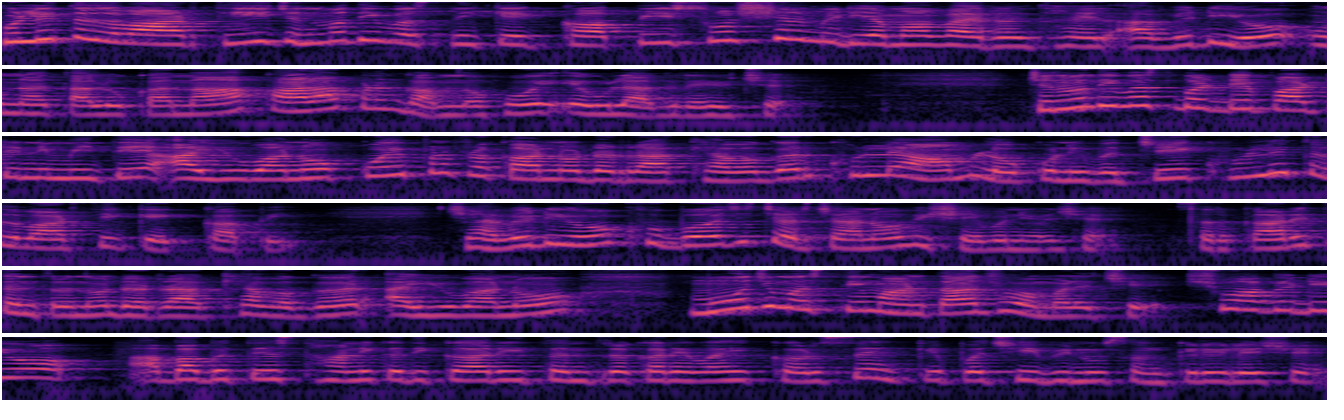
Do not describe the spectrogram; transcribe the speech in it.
ખુલ્લી તલવારથી જન્મદિવસની કેક કાપી સોશિયલ મીડિયામાં વાયરલ થયેલ આ વીડિયો ઉના તાલુકાના કાળાપણ ગામનો હોય એવું લાગી રહ્યું છે. જન્મદિવસ બર્થડે પાર્ટી નિમિત્તે આ યુવાનો કોઈ પણ પ્રકારનો ડર રાખ્યા વગર ખુલ્લેઆમ લોકોની વચ્ચે ખુલ્લી તલવારથી કેક કાપી. જે આ વીડિયો ખૂબ જ ચર્ચાનો વિષય બન્યો છે. સરકારી તંત્રનો ડર રાખ્યા વગર આ યુવાનો મોજ મસ્તી માણતા જોવા મળે છે. શું આ વીડિયો આ બાબતે સ્થાનિક અધિકારી તંત્ર કાર્યવાહી કરશે કે પછી ભીનું સંકેલી લેશે?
